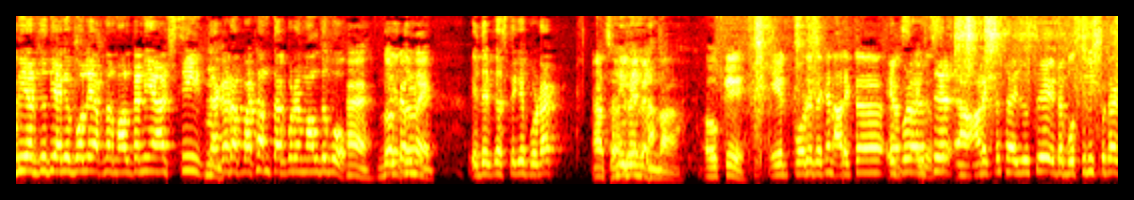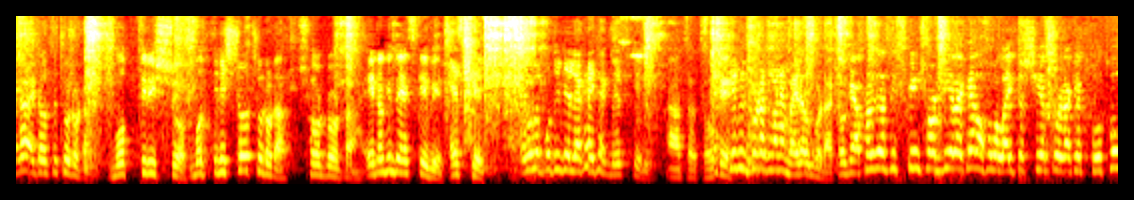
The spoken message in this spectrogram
কুরিয়ার যদি আগে বলে আপনার মালটা নিয়ে আসছি টাকাটা পাঠান তারপরে মাল দেবো। হ্যাঁ, দরকার নাই। এদের কাছ থেকে প্রোডাক্ট আচ্ছা নেবেন না। ওকে এরপরে দেখেন আরেকটা এরপর হচ্ছে আরেকটা সাইজ হচ্ছে এটা বত্রিশশো টাকা এটা হচ্ছে ছোটটা। বত্রিশশো। বত্রিশশো ছোটটা। ছোটটা। এটা কিন্তু এসকেবি এসকেবি এগুলো প্রতিটা লেখাই থাকবে এসকেবি আচ্ছা আচ্ছা ওকে। এসকেবির প্রোডাক্ট মানে ভাইরাল প্রোডাক্ট ওকে আপনারা জাস্ট স্ক্রিনশট দিয়ে রাখেন অথবা লাইভটা শেয়ার করে রাখলে প্রথম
